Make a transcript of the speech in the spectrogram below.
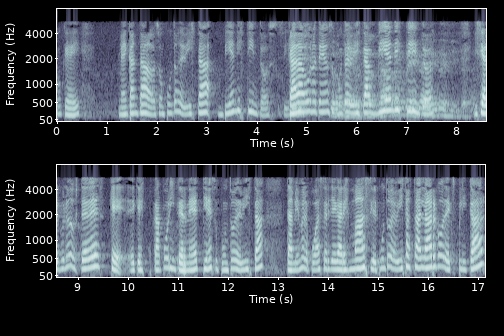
Ok. Me ha encantado. Son puntos de vista bien distintos. Cada uno tiene su punto de vista bien distinto. Y si alguno de ustedes que, eh, que está por internet tiene su punto de vista, también me lo puedo hacer llegar. Es más, si el punto de vista está largo de explicar,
